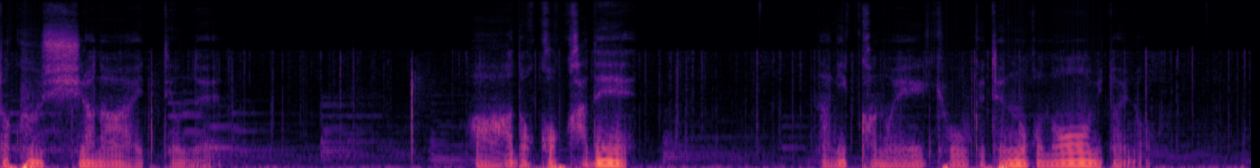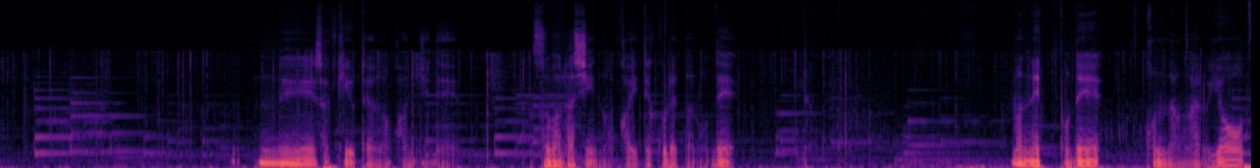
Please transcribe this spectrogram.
全く知らないって呼んで、ああ、どこかで何かの影響を受けてんのかなみたいな。で、さっき言ったような感じで、素晴らしいのを書いてくれたので、まあネットでこんなんあるよっ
